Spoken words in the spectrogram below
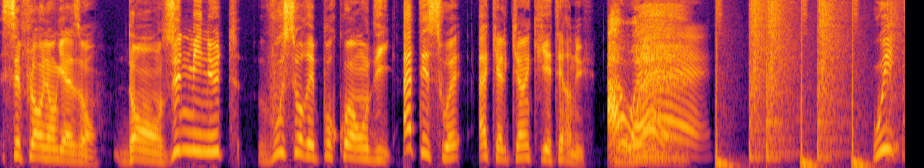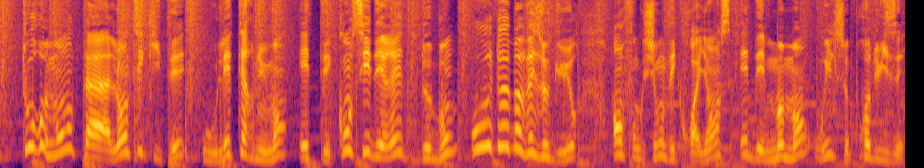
c'est Florian Gazan. Dans une minute, vous saurez pourquoi on dit à tes souhaits à quelqu'un qui éternue. Ah ouais Oui, tout remonte à l'Antiquité où l'éternuement était considéré de bon ou de mauvais augure en fonction des croyances et des moments où il se produisait.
